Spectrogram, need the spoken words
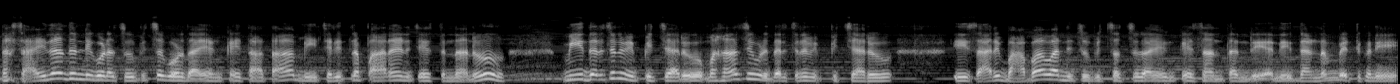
నా సాయినాథుడిని కూడా చూపించకూడదా ఎంకై తాత? మీ చరిత్ర పారాయణ చేస్తున్నాను. మీ దర్శనం ఇప్పించారు మహాశివుడి దర్శనం ఇప్పించారు ఈసారి బాబా వారిని చూపించవచ్చుగా వెంకేశాన్ తండ్రి అని దండం పెట్టుకుని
